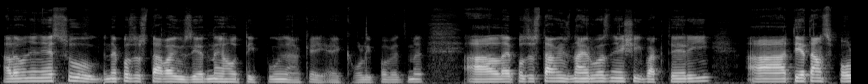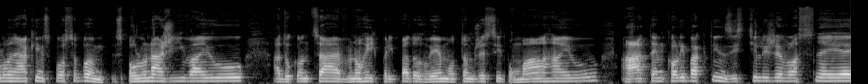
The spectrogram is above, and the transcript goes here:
ale oni nie sú, nepozostávajú z jedného typu, nejakej E. coli povedzme, ale pozostávajú z najrôznejších baktérií a tie tam spolu nejakým spôsobom spolu nažívajú a dokonca v mnohých prípadoch viem o tom, že si pomáhajú a ten kolibaktín zistili, že vlastne je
